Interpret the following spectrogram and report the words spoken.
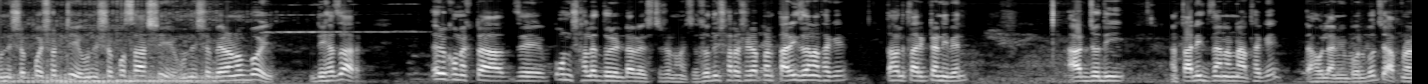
উনিশশো পঁয়ষট্টি, উনিশশো পঁচাশি, উনিশশো বিরানব্বই, দুই হাজার এরকম একটা যে কোন সালের দলিলটা রেজিস্ট্রেশন হয়েছে। যদি সরাসরি আপনার তারিখ জানা থাকে তাহলে তারিখটা নেবেন। আর যদি তারিখ জানা না থাকে তাহলে আমি বলব যে আপনার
